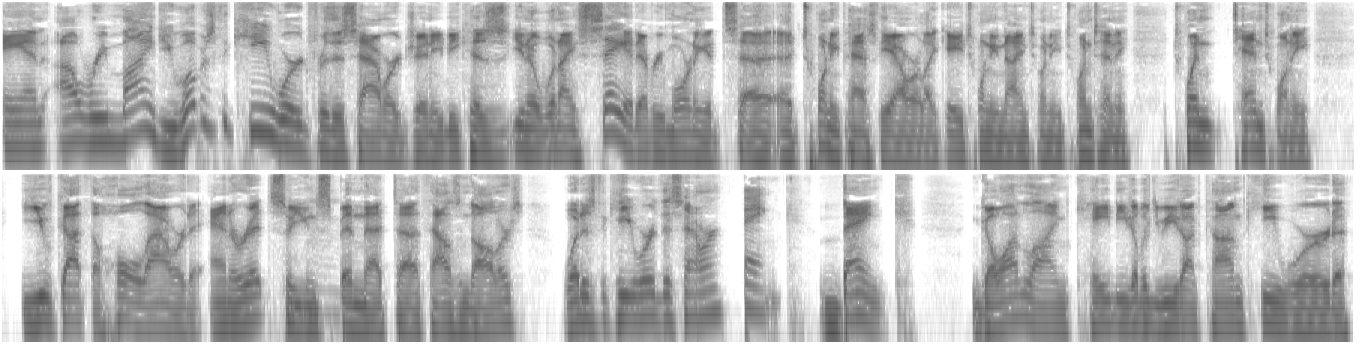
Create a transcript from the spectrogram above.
And I'll remind you, what was the key word for this hour, Jenny? Because, you know, when I say it every morning at, uh, at 20 past the hour, like 8, 20, 20, 20, 10, 20, you've got the whole hour to enter it so you can spend that uh, $1,000. What is the key word this hour? Bank. Bank. Go online, kdwb.com, keyword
